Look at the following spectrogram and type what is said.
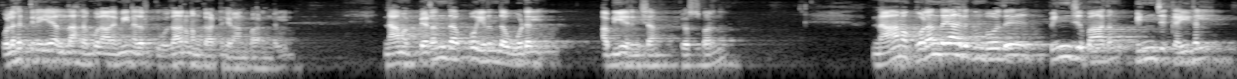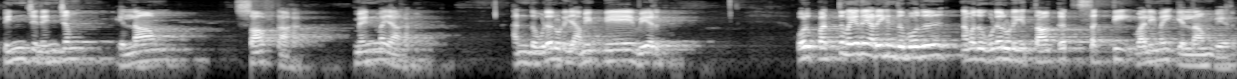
உலகத்திலேயே அல்லாஹ் ரபுல் ஆலமீன் அதற்கு உதாரணம் காட்டுகிறான் பாருங்கள். நாம் பிறந்தப்போ இருந்த உடல் அப்படியே இருந்துச்சா? யோசிச்சு பாருங்கள் நாம் குழந்தையாக இருக்கும்போது பிஞ்சு பாதம் பிஞ்சு கைகள் பிஞ்சு நெஞ்சம் எல்லாம் சாஃப்டாக மென்மையாக. அந்த உடலுடைய அமைப்பே வேறு. ஒரு பத்து வயதை அடைகின்ற போது நமது உடலுடைய தாக்கத் சக்தி வலிமை எல்லாம் வேறு.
